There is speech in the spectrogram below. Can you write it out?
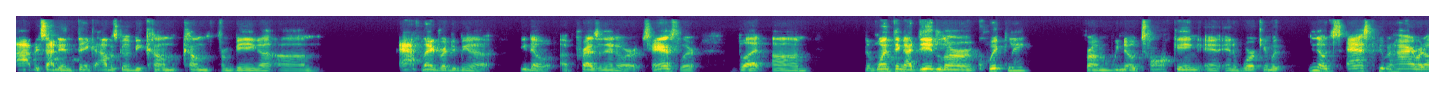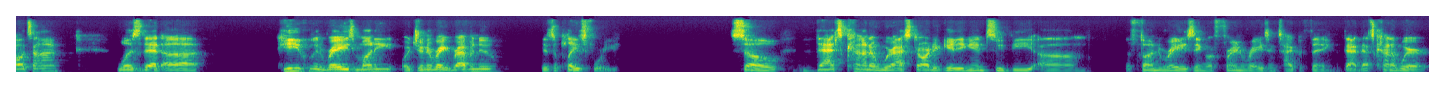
obviously, I didn't think I was going to become come from being a um, athletic director to being a you know a president or a chancellor. But um, the one thing I did learn quickly from you know talking and, and working with you know just asking people to hire it all the time was that uh, he who can raise money or generate revenue there's a place for you. So that's kind of where I started getting into the um, the fundraising or friend raising type of thing. That that's kind of where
